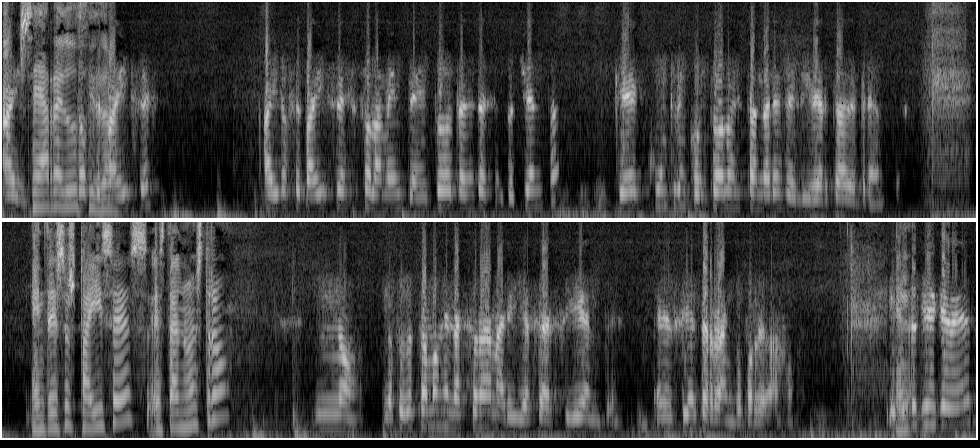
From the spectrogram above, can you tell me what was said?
hay Se ha reducido. 12 países, hay 12 países solamente en todo el planeta de 180 que cumplen con todos los estándares de libertad de prensa. ¿Entre esos países está el nuestro? No, nosotros estamos en la zona amarilla, o sea, el siguiente, en el siguiente rango por debajo. Y esto tiene que ver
